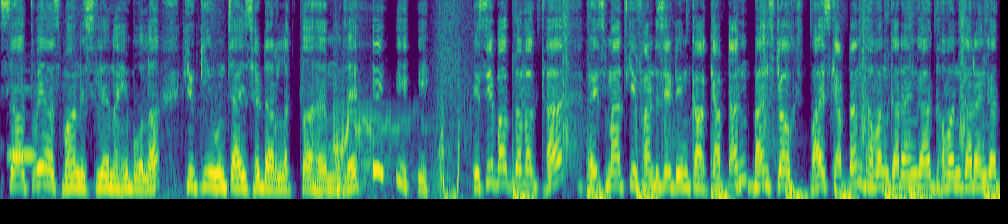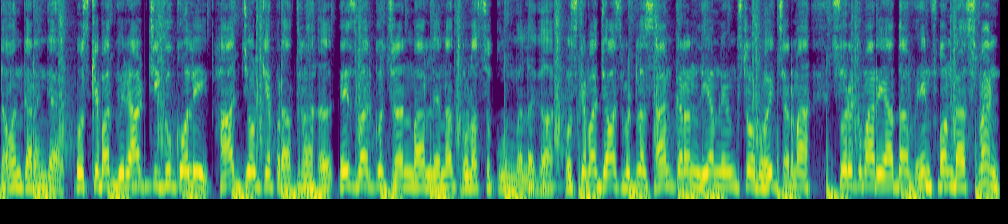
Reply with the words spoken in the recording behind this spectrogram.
सातवें आसमान इसलिए नहीं बोला, क्योंकि ऊंचाई से डर लगता है मुझे। इसी बात पे वक्त है। इस मैच की फैंटेसी टीम का captain Ben Stokes vice captain Dhawan करेंगे धवन करेंगे धवन करेंगे। उसके बाद विराट, चीकू, कोहली, हाथ जोड़ के प्रार्थना है। इस बार कुछ रन मार लेना थोड़ा सुकून मिलेगा। उसके बाद Jos Buttler Sam Curran Liam Livingstone Rohit Sharma Surya Kumar Yadav in form batsman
